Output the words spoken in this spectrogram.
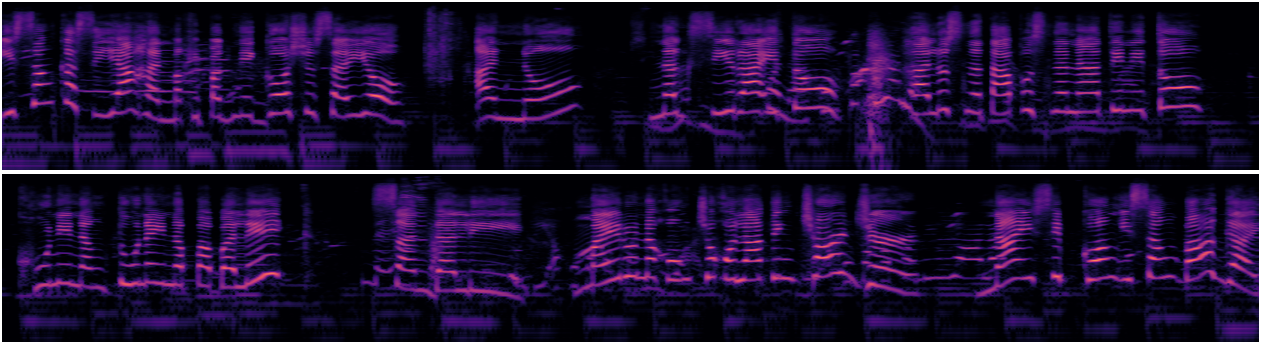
Isang kasiyahan makipagnegosyo sa iyo. Ano? Nagsira ito. Halos natapos na natin ito. Kunin ang tunay na pabalik. Sandali. Mayroon akong tsokolating charger. Naisip ko ang isang bagay.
